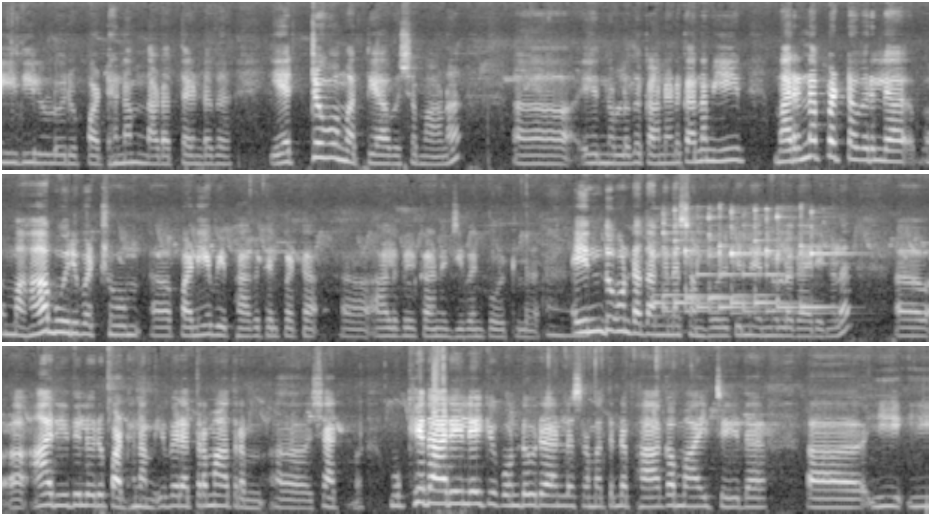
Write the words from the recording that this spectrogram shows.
രീതിയിലുള്ള ഒരു പഠനം നടത്തേണ്ടത് ഏറ്റവും അത്യാവശ്യമാണ് എന്നുള്ളത് കാണേണ്ടത്. കാരണം ഈ മരണപ്പെട്ടവരിൽ മഹാഭൂരിപക്ഷവും പണിയ വിഭാഗത്തിൽപ്പെട്ട ആളുകൾക്കാണ് ജീവൻ പോയിട്ടുള്ളത്. എന്തുകൊണ്ട് അതങ്ങനെ സംഭവിക്കുന്നു എന്നുള്ള കാര്യങ്ങൾ ആ രീതിയിലൊരു പഠനം ഇവരെത്രമാത്രം മുഖ്യധാരയിലേക്ക് കൊണ്ടുവരാനുള്ള ശ്രമത്തിന്റെ ഭാഗമായി ചെയ്ത ഈ ഈ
